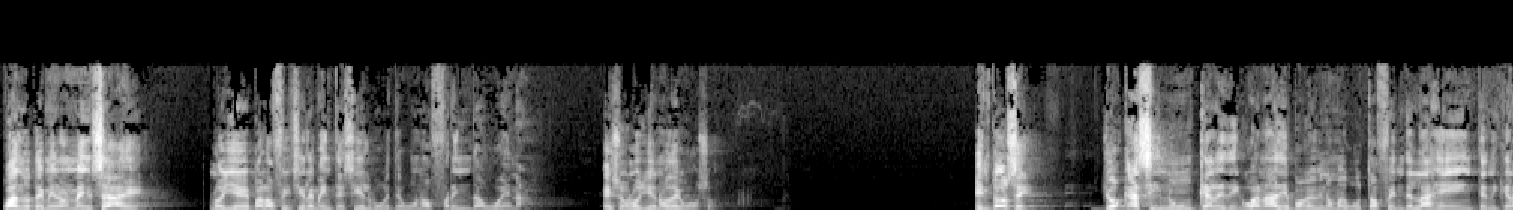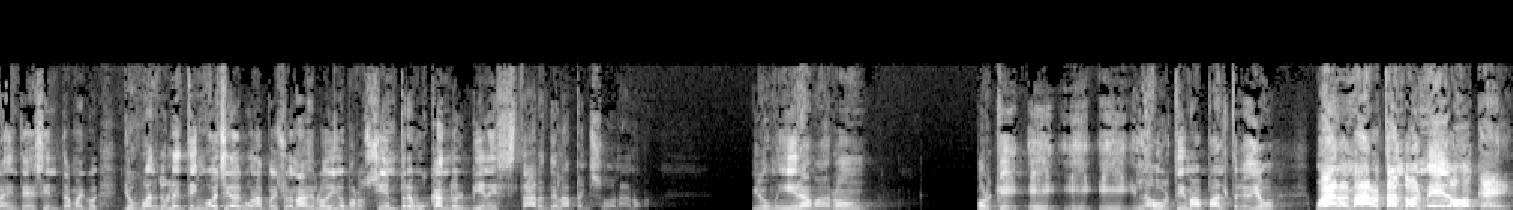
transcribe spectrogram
Cuando terminó el mensaje, lo llevé para la oficina y le siervo que te una ofrenda buena. Eso lo llenó de gozo. Entonces, yo casi nunca le digo a nadie, porque a mí no me gusta ofender a la gente, ni que la gente se sienta mal. Yo cuando le tengo que decir a alguna persona, se lo digo, pero siempre buscando el bienestar de la persona, ¿no? Lo mira, varón, porque eh, eh, eh, la última parte que dijo, bueno, hermano, ¿están dormidos o qué?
